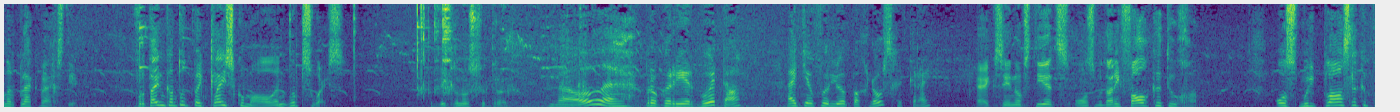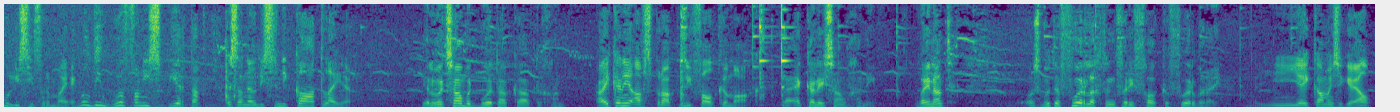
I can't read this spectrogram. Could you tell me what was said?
ander plek wegsteek. Fortuin kan tot by Kleis kom haal in Oopswys. Wie kan ons vertrou? Wel, uh, prokureur Botha, hy het jou voorlopig losgekry. Ek sê nog steeds, ons moet aan die valke toe gaan. Ons moet die plaaslike polisie vermy. Ek wil die hoof van die speurtak is dan nou die syndikaatleier. Jy moet saam met Botha Kaap toe gaan. Hy kan die afspraak met die valke maak. Ja, ek kan nie saamgaan nie. Wynand, ons moet 'n voorligting vir die valke voorberei. Jy kan my seker help.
